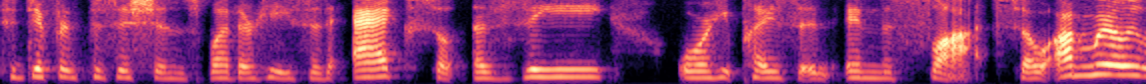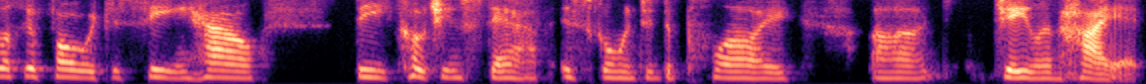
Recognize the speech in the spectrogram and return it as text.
to different positions, whether he's an X, a Z, or he plays in, in the slot. So I'm really looking forward to seeing how the coaching staff is going to deploy uh, Jalin Hyatt.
